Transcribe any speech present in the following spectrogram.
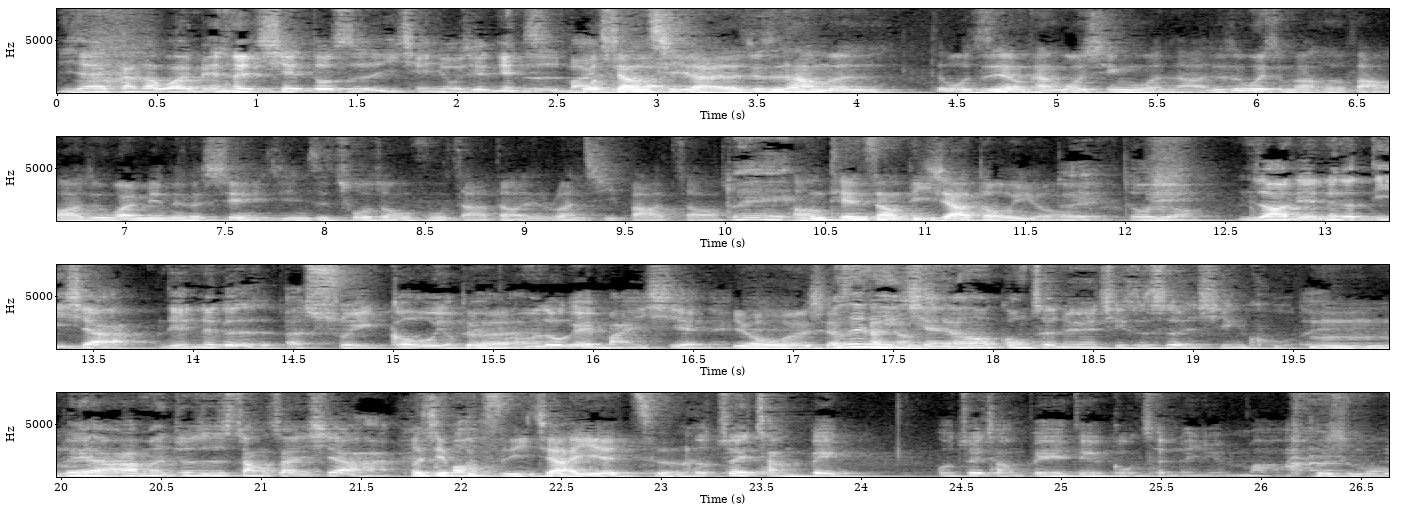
你现在看到外面的线都是以前有些电视买。我想起来了，就是他们，我之前有看过新闻啦，就是为什么要合法化？就是外面那个线已经是错综复杂到乱七八糟，对，好像天上地下都有，对，都有。你知道连那个地下，连那个呃水沟有没有？他们都可以埋线诶。有，我想。可是你以前那种工程人员其实是很辛苦的，嗯嗯，对啊，他们就是上山下海，而且不止一家业者。我最常被。我最常被那个工程人员骂，为什么？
